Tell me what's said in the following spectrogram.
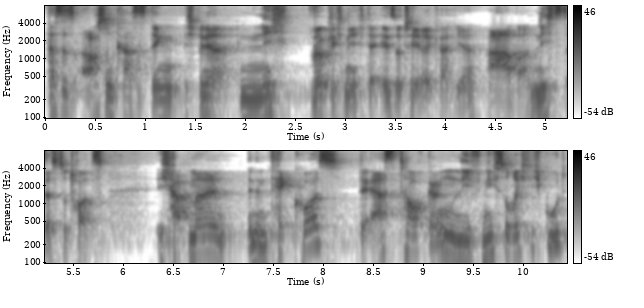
das ist auch so ein krasses Ding. Ich bin ja nicht, wirklich nicht der Esoteriker hier, aber nichtsdestotrotz. Ich habe mal in einem Tech-Kurs, der erste Tauchgang lief nicht so richtig gut.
